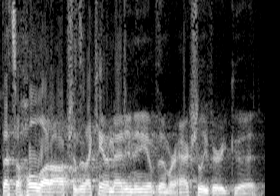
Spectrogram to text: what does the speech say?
That's a whole lot of options, and I can't imagine any of them are actually very good.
